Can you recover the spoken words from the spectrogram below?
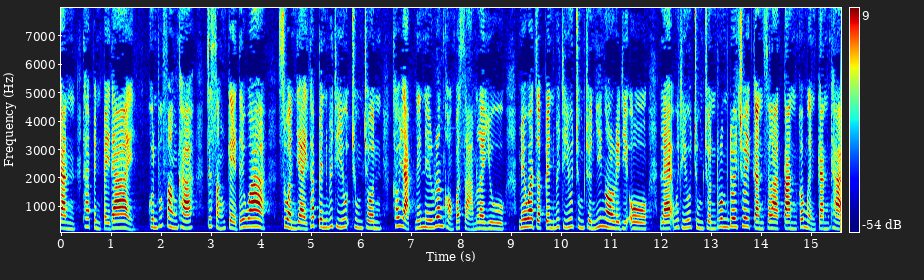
กัน ถ้าเป็นไปได้ คุณผู้ฟังคะ จะสังเกตได้ว่า ส่วนใหญ่ถ้าเป็นวิทยุชุมชน เขาอยากเน้นในเรื่องของภาษามลายู ไม่ว่าจะเป็นวิทยุชุมชนยี่งอเรดิโอ และวิทยุชุมชนร่วมด้วยช่วยกันสลาตันก็เหมือนกันค่ะ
